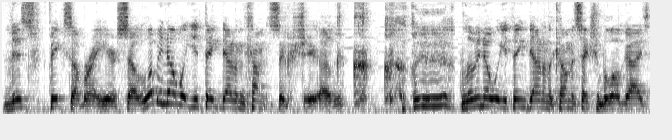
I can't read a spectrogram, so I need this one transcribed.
this fix-up right here. So let me know what you think down in the comment section. let me know what you think down in the comment section below, guys.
